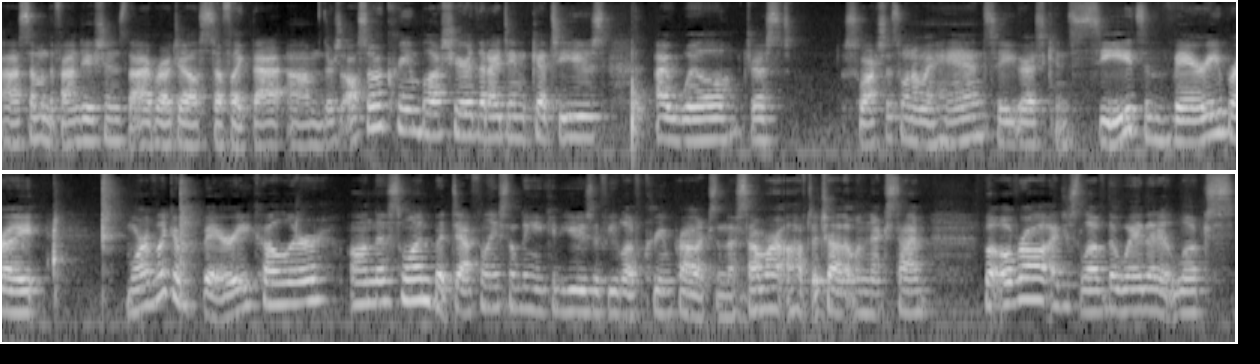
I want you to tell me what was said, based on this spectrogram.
uh, some of the foundations, the eyebrow gel, stuff like that. Um, there's also a cream blush here that I didn't get to use. I will just swatch this one on my hand so you guys can see. It's very bright. More of like a berry color on this one, but definitely something you could use if you love cream products in the summer. I'll have to try that one next time. But overall, I just love the way that it looks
